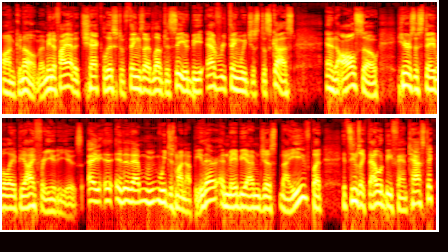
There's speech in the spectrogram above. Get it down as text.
on GNOME. I mean, if I had a checklist of things I'd love to see, it would be everything we just discussed. And also, here's a stable API for you to use. I, it, it, we just might not be there, and maybe I'm just naive, but it seems like that would be fantastic.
